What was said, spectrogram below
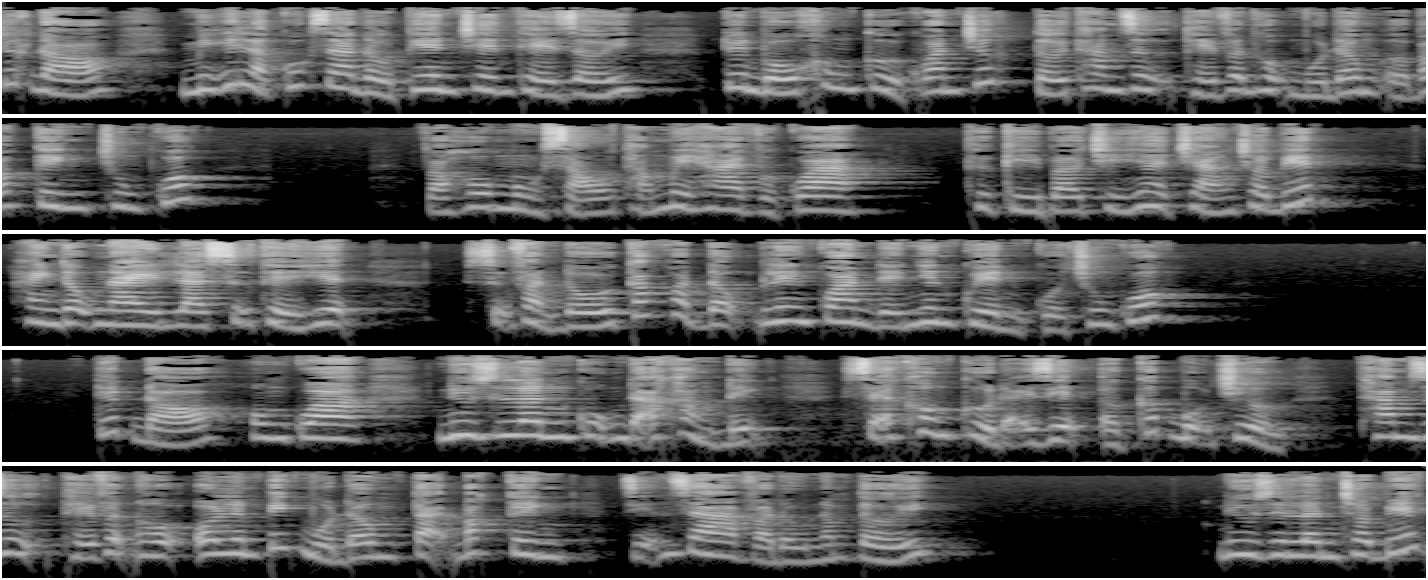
Trước đó, Mỹ là quốc gia đầu tiên trên thế giới tuyên bố không cử quan chức tới tham dự Thế vận hội mùa đông ở Bắc Kinh, Trung Quốc. Vào hôm 6 tháng 12 vừa qua, thư ký báo chí Nhà Trắng cho biết, hành động này là sự thể hiện sự phản đối các hoạt động liên quan đến nhân quyền của Trung Quốc. Tiếp đó, hôm qua, New Zealand cũng đã khẳng định sẽ không cử đại diện ở cấp bộ trưởng tham dự Thế vận hội Olympic mùa đông tại Bắc Kinh diễn ra vào đầu năm tới. New Zealand cho biết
